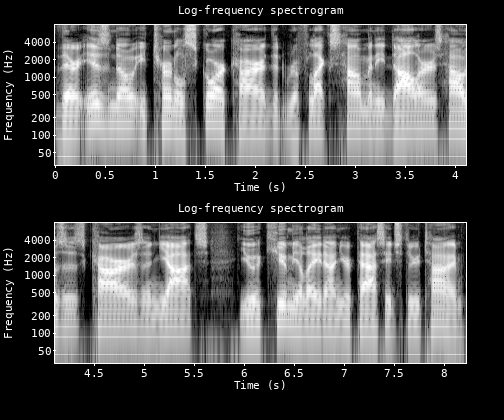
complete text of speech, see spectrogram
There is no eternal scorecard that reflects how many dollars, houses, cars, and yachts you accumulate on your passage through time.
